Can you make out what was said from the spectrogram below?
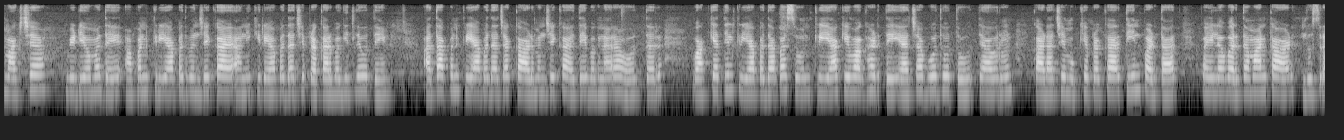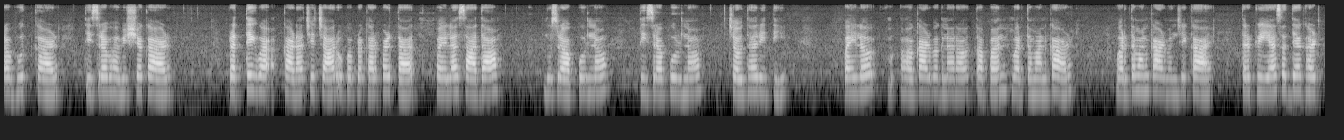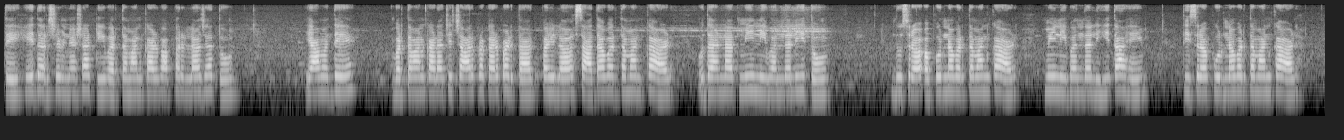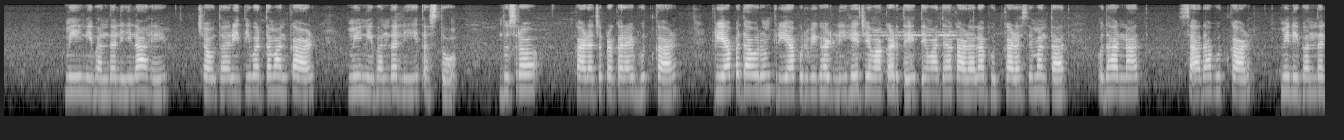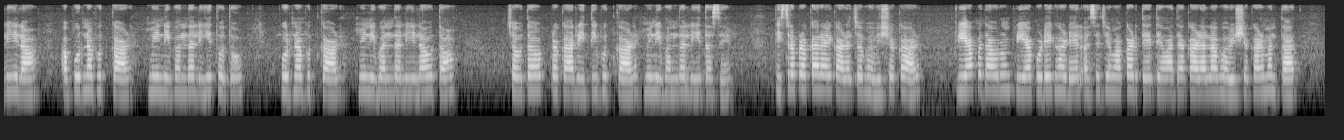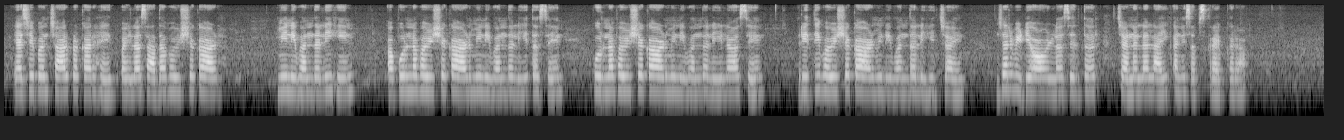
मागच्या व्हिडिओमध्ये आपण क्रियापद म्हणजे काय आणि क्रियापदाचे प्रकार बघितले होते. आता आपण क्रियापदाचा काळ म्हणजे काय ते बघणार आहोत. तर वाक्यातील क्रियापदापासून क्रिया किंवा घडते याचा बोध होतो. त्यावरून काळाचे मुख्य प्रकार तीन पडतात. पहिलं वर्तमान काळ दुसरं भूतकाळ तिसरं भविष्यकाळ. प्रत्येक वा काळाचे चार उपप्रकार पडतात. पहिला साधा दुसरा अपूर्ण तिसरा पूर्ण चौथा रीती. पहिलं काळ बघणार आहोत आपण वर्तमान काळ. वर्तमान काळ म्हणजे काय? तर क्रिया सध्या घडते हे दर्शविण्यासाठी वर्तमान काळ वापरला जातो. यामध्ये वर्तमान काळाचे चार प्रकार पडतात. पहिलं साधा वर्तमान काळ. उदाहरणार्थ मी निबंध लिहितो. दुसरं अपूर्ण वर्तमान काळ. मी निबंध लिहित आहे. तिसरं पूर्ण वर्तमान काळ. मी निबंध लिहिला आहे. चौथं रीती वर्तमान काळ. मी निबंध लिहित असतो. दुसरं काळाचा प्रकार आहे भूतकाळ. क्रियापदावरून क्रियापूर्वी घडली हे जेव्हा कळते तेव्हा त्या काळाला भूतकाळ असे म्हणतात. उदाहरणार्थ साधा भूतकाळ. मी निबंध लिहिला. अपूर्ण भूतकाळ. मी निबंध लिहित होतो. पूर्ण भूतकाळ. मी निबंध लिहिला होता. चौथं प्रकार रीती भूतकाळ मी निबंध लिहित असे. तिसरा प्रकार आहे काळाचं भविष्यकाळ. क्रियापदावरून क्रिया पुढे घडेल असे जेव्हा कळते तेव्हा त्या काळाला भविष्यकाळ म्हणतात. याचे पण चार प्रकार आहेत. पहिला साधा भविष्यकाळ मी निबंध लिहीन. अपूर्ण भविष्यकाळ मी निबंध लिहित असेन. पूर्ण भविष्यकाळ मी निबंध लिहिला असेन. रीती भविष्यकाळ मी निबंध लिहित जाईन. जर व्हिडिओ आवडला असेल तर चॅनलला लाईक आणि सबस्क्राईब करा.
